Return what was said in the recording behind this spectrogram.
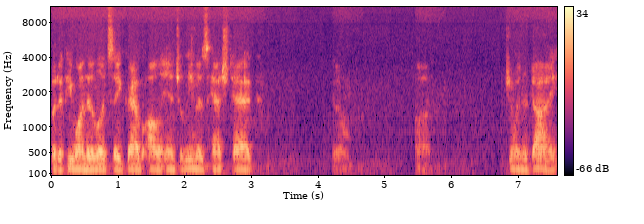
But if you wanted to, let's say, grab all of Angelina's hashtag, you know, uh, join or die,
